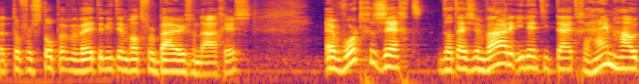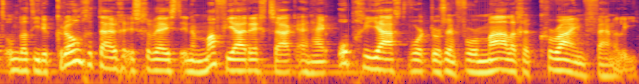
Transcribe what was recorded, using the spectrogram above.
eh, te verstoppen. We weten niet in wat voor bui vandaag is. Er wordt gezegd dat hij zijn ware identiteit geheim houdt omdat hij de kroongetuige is geweest in een maffia-rechtszaak en hij opgejaagd wordt door zijn voormalige crime family.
